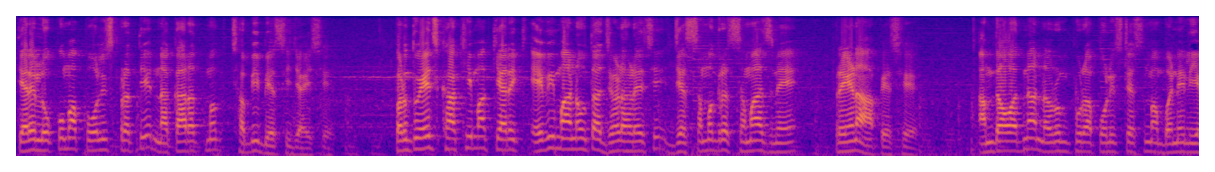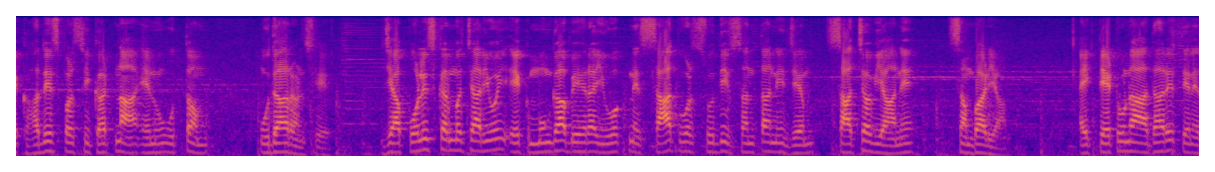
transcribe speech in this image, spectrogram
ત્યારે લોકોમાં પોલીસ પ્રત્યે નકારાત્મક છબી બેસી જાય છે. પરંતુ એ જ ખાખીમાં ક્યારેક એવી માનવતા જળ હળે છે જે સમગ્ર સમાજને પ્રેરણા આપે છે. અમદાવાદના નરુંગપુરા પોલીસ સ્ટેશનમાં બનેલી એક હૃદયસ્પર્શી ઘટના એનું ઉત્તમ ઉદાહરણ છે. જ્યાં પોલીસ કર્મચારીઓએ એક મૂંગા બહેરા યુવકને સાત વર્ષ સુધી સંતાનની જેમ સાચવ્યા અને સંભાળ્યા. એક ટેટુના આધારે તેને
